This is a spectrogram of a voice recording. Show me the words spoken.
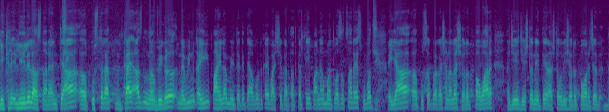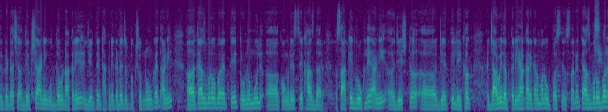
लिखले लिहिलेलं असणार आहे. आणि त्या पुस्तकात काय आज न वेगळं नवीन काही पाहायला मिळतं का? त्यावर काय भाष्य करतात? का ते पाहणं महत्त्वाचं असणार आहे? सोबत या पुस्तक प्रकाशनाला शरद पवार जे ज्येष्ठ नेते राष्ट्रवादी शरद पवारच्या गटाचे अध्यक्ष आणि उद्धव ठाकरे जे ते ठाकरे गटाचे पक्षप्रमुख आहेत. आणि त्याचबरोबर आहेत ते तृणमूल काँग्रेसचे खासदार साकेत गोखले आणि ज्येष्ठ जे ते लेखक जावेद अख्तर ह्या कार्यक्रमाला उपस्थित असणार आहे त्याचबरोबर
